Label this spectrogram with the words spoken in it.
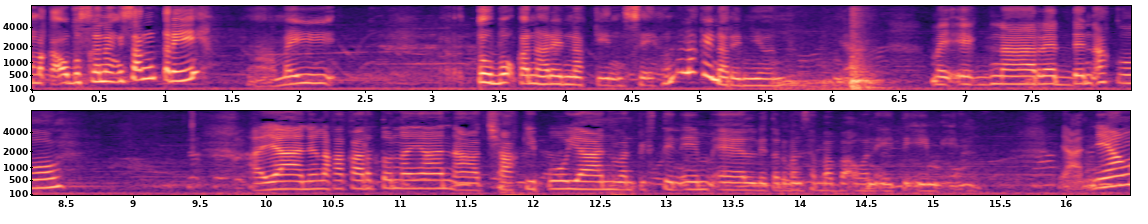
makaubos ka ng isang tray, ah, may tubo ka na rin na 15. Malaki na rin yun. Yan. May egg na red din ako. Ayan, yung nakakarton na yan, uh, Chucky po yan, 115 ml. Dito naman sa baba, 180 ml. Yan, yung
